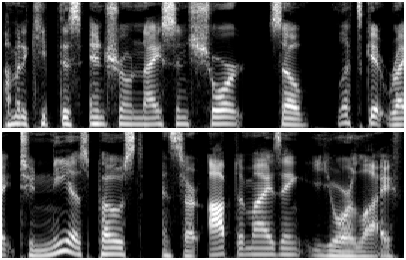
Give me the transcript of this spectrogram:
I'm going to keep this intro nice and short, so let's get right to Nia's post and start optimizing your life.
